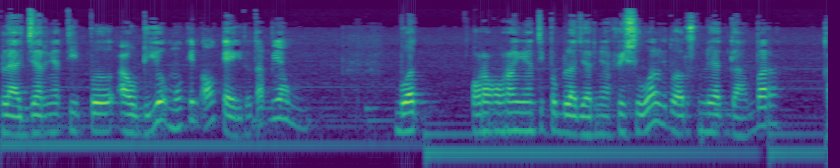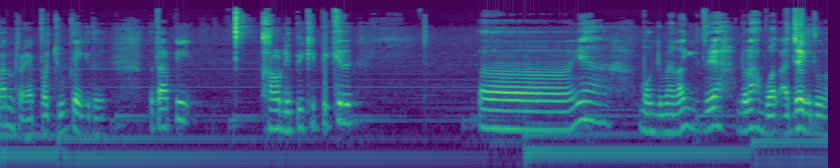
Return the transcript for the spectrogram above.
belajarnya tipe audio mungkin oke okay, gitu. Tapi yang buat orang-orang yang tipe belajarnya visual itu harus melihat gambar kan repot juga gitu. Tetapi kalau dipikir-pikir uh, ya mau gimana lagi gitu ya. Udahlah buat aja gitu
